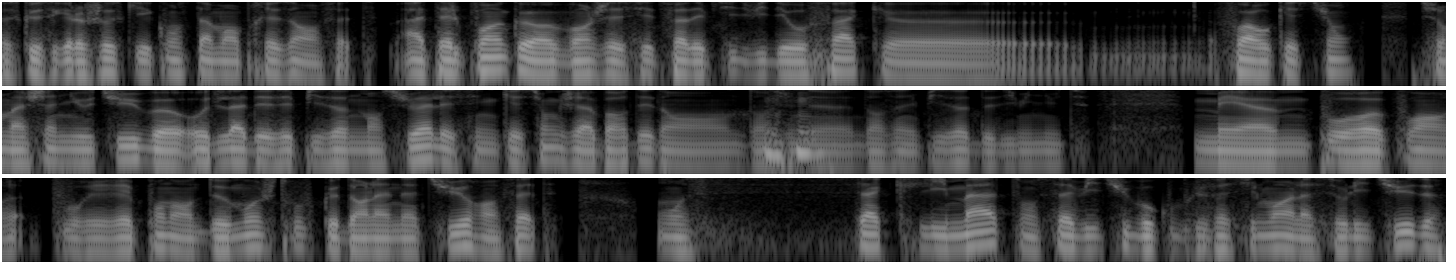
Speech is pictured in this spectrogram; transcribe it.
parce que c'est quelque chose qui est constamment présent en fait. À tel point que bon, j'ai essayé de faire des petites vidéos fac, euh, foire aux questions sur ma chaîne YouTube euh, au-delà des épisodes mensuels et c'est une question que j'ai abordée dans, dans, une, dans un épisode de 10 minutes. Mais euh, pour, pour, en- pour y répondre en deux mots, je trouve que dans la nature, en fait, on s'acclimate, on s'habitue beaucoup plus facilement à la solitude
